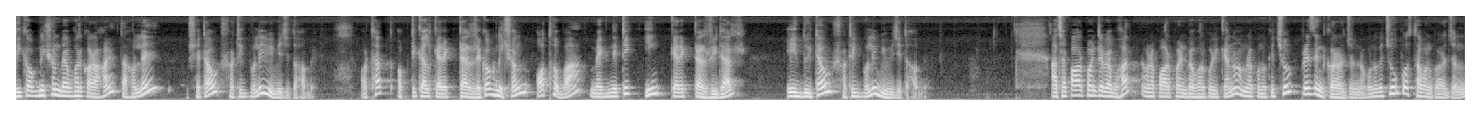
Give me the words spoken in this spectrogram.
রিকগনিশন ব্যবহার করা হয়, তাহলে সেটাও সঠিক বলেই বিবেচিত হবে। অর্থাৎ অপটিক্যাল ক্যারেক্টার রেকগনিশন অথবা ম্যাগনেটিক ইঙ্ক ক্যারেক্টার রিডার এই দুইটাও সঠিক বলেই বিবেচিত হবে। আচ্ছা পাওয়ার পয়েন্টের ব্যবহার। আমরা পাওয়ার পয়েন্ট ব্যবহার করি কেন? আমরা কোনো কিছু প্রেজেন্ট করার জন্য, কোনো কিছু উপস্থাপন করার জন্য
